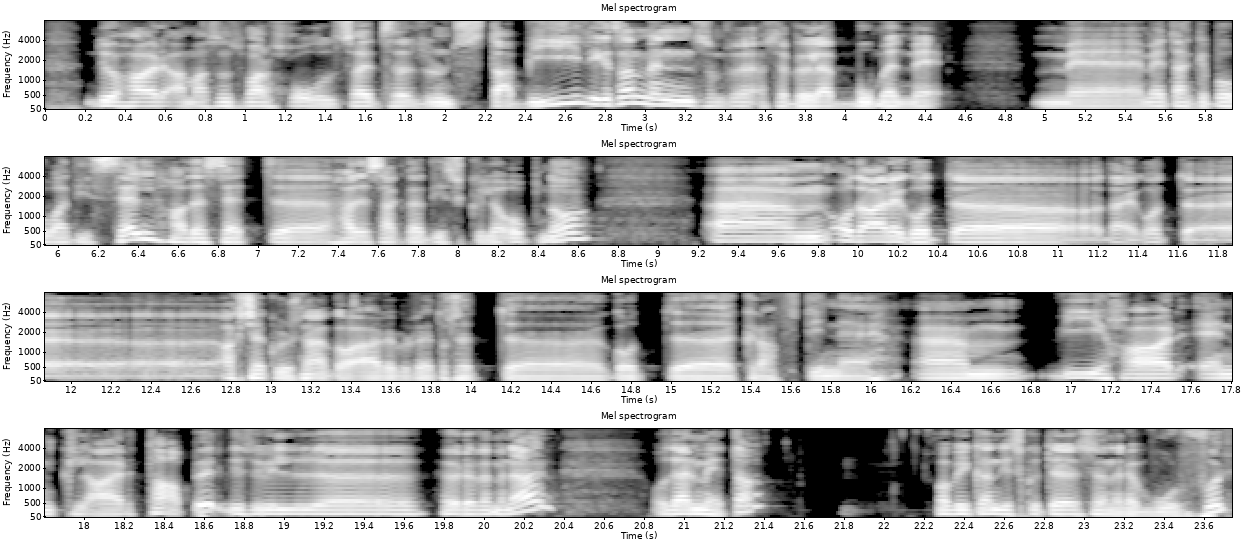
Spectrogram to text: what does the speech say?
du har Amazon som har holdt seg stabil, ikke sant? men som selvfølgelig er bommet med, med, med tanke på hva de selv hadde, sett, uh, hadde sagt at de skulle oppnå. Um, og da har gått, uh, gått uh, Aksjekursen har rett og slett uh, gått uh, kraftig ned. Um, vi har en klar taper, hvis du vil uh, høre hvem det er, og det er Meta. Og vi kan diskutere senere hvorfor,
